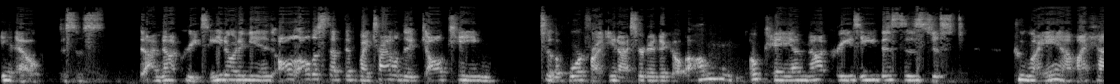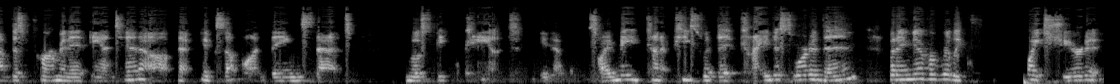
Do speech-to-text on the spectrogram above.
you know, this is, I'm not crazy. You know what I mean? All, all the stuff that my childhood all came to the forefront. You know, I started to go, oh, okay, I'm not crazy. This is just who I am. I have this permanent antenna up that picks up on things that most people can't, you know. So I made kind of peace with it, kind of, sort of then, but I never really quite shared it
